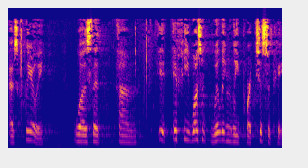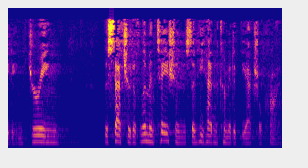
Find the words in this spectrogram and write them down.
as clearly, was that um, if he wasn't willingly participating during the statute of limitations, then he hadn't committed the actual crime.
